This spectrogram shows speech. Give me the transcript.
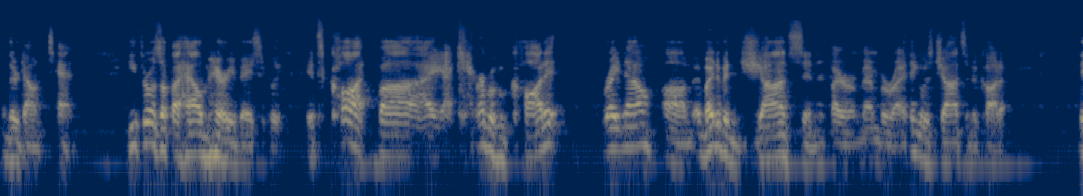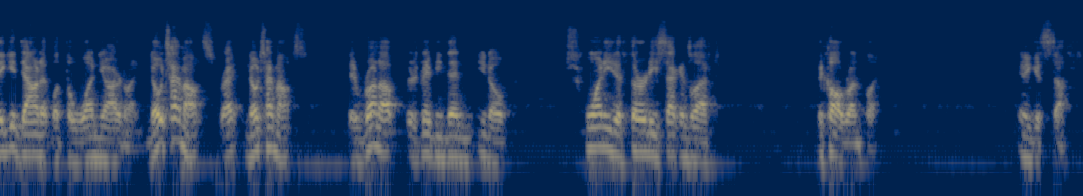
and they're down ten. He throws up a hail mary. Basically, it's caught by I can't remember who caught it right now. Um, it might have been Johnson if I remember right. I think it was Johnson who caught it. They get down at what the one yard line. No timeouts, right? No timeouts. They run up. There's maybe then you know 20 to 30 seconds left. They call it run play. And he gets stuffed.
